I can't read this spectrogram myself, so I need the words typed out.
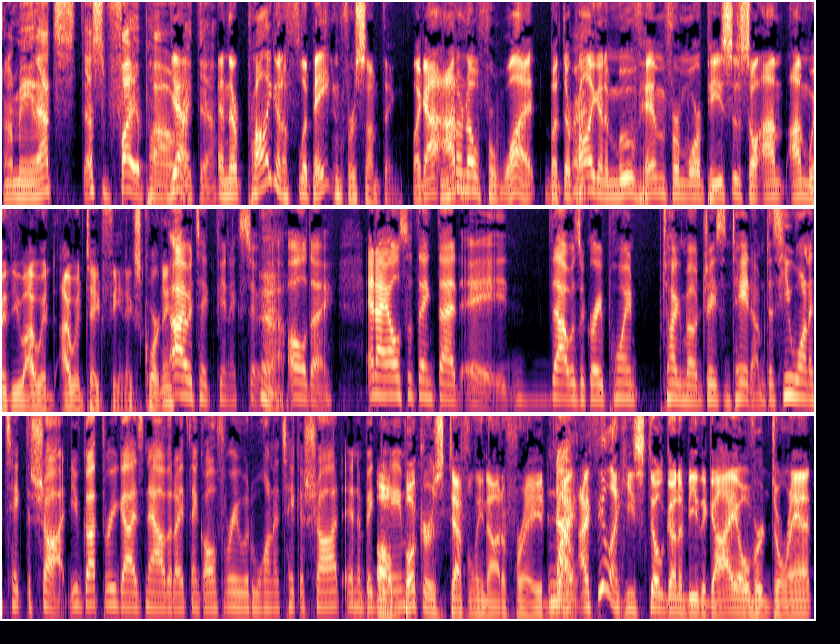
I mean, that's that's some firepower yeah, right there. And they're probably going to flip Ayton for something. Like I, mm-hmm. I don't know for what, but they're Right. probably going to move him for more pieces. So I'm I'm with you. I would I would take Phoenix. Courtney. I would take Phoenix too, yeah, all day. And I also think that uh, that was a great point talking about Jayson Tatum. Does he want to take the shot? You've got three guys now that I think all three would want to take a shot in a big Oh, game. Booker's definitely not afraid. No. I, I feel like he's still going to be the guy over Durant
